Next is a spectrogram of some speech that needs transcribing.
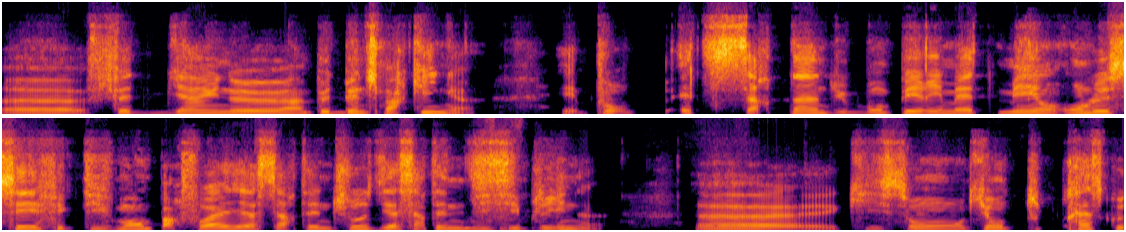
euh, faites bien un peu de benchmarking pour être certain du bon périmètre. Mais on, le sait effectivement, parfois il y a certaines choses, il y a certaines disciplines euh, qui, sont, qui ont presque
